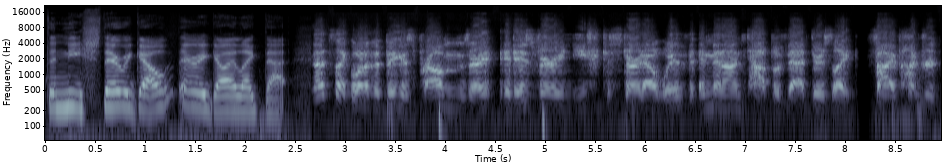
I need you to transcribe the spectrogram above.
the niche. There we go. There we go. I like that. That's like one of the biggest problems, right? It is very niche to start out with, and then on top of that, there's like 500,000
